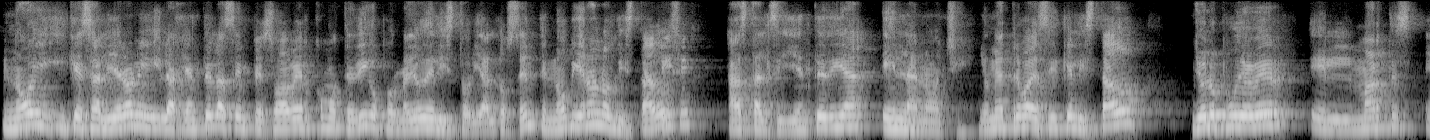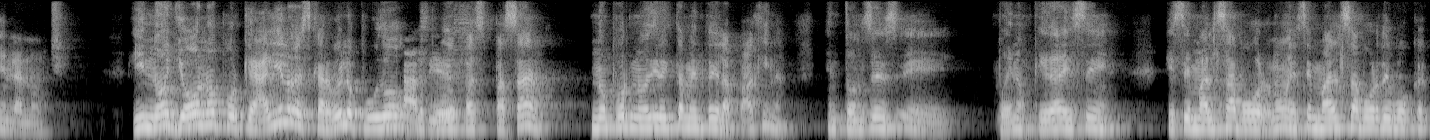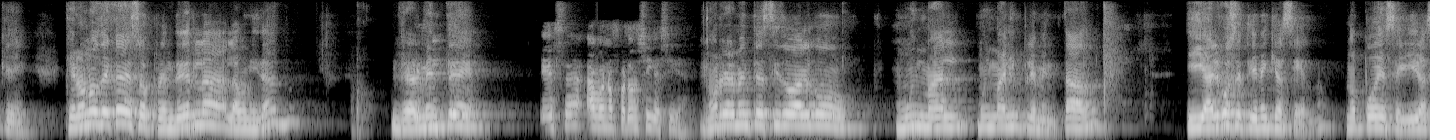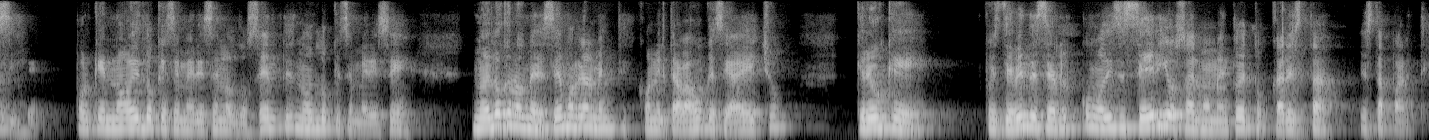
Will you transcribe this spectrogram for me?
No, y, y, que salieron y la gente las empezó a ver, como te digo, por medio del historial docente. No vieron los listados Sí, sí. Hasta el siguiente día en la noche. Yo me atrevo a decir que el listado yo lo pude ver el martes en la noche. Y no yo, no, porque alguien lo descargó y lo pudo, lo Así pudo es. pas- pasar, no por no directamente de la página. Entonces, eh, bueno, queda ese, ese mal sabor, ¿no? Ese mal sabor de boca que, que no nos deja de sorprender la, la unidad, ¿no? Realmente, Esa, ah, bueno, perdón, sigue, sigue. no, realmente ha sido algo muy mal, muy mal implementado y algo se tiene que hacer, ¿no? No puede seguir así, porque no es lo que se merecen los docentes, no es lo que se merece, no es lo que nos merecemos realmente con el trabajo que se ha hecho. Creo que pues deben de ser, como dices, serios al momento de tocar esta, esta parte.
